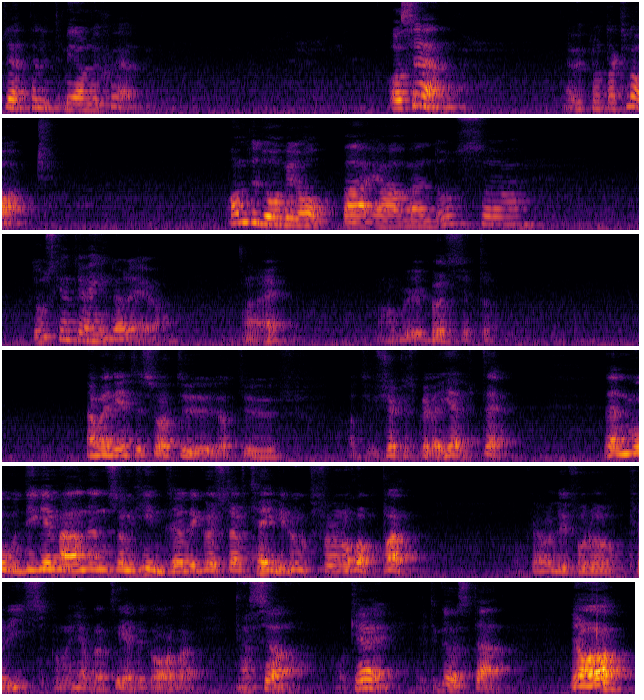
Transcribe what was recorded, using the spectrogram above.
berätta lite mer om dig själv. Och sen, när vi pratar klart. Om du då vill hoppa, ja men då så... Då ska inte jag hindra dig va? Nej. Ja, det blir bussigt då. Ja, men det är inte så att du, att du, att du försöker spela hjälte. Den modige mannen som hindrade Gustav Tengroth från att hoppa. Då kan väl du få då pris på någon jävla TV-gala. Jaså, okej. Lite Gustav. Ja.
